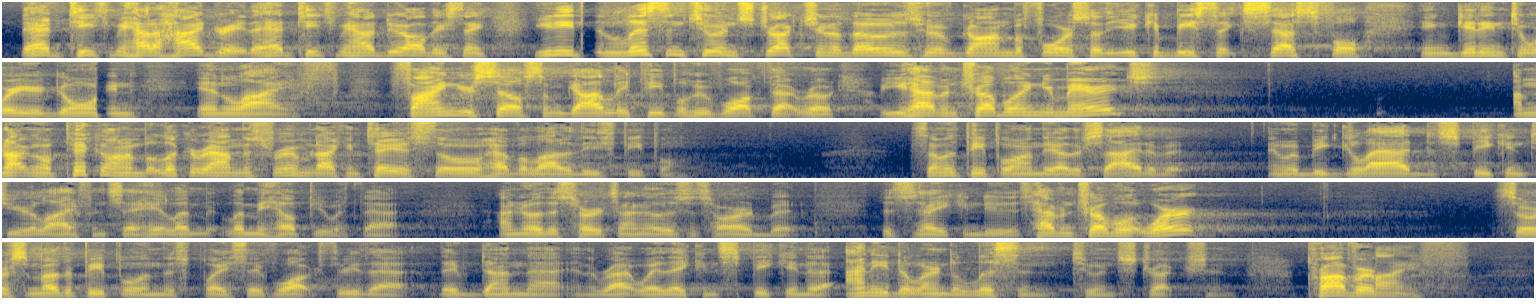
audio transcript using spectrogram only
They had to teach me how to hydrate. They had to teach me how to do all these things. You need to listen to instruction of those who have gone before so that you can be successful in getting to where you're going in life. Find yourself some godly people who've walked that road. Are you having trouble in your marriage? I'm not going to pick on them, but look around this room and I can tell you so have a lot of these people. Some of the people are on the other side of it and would be glad to speak into your life and say, hey, let me, let me help you with that. I know this hurts. I know this is hard, but this is how you can do this. Having trouble at work? So are some other people in this place. They've walked through that. They've done that in the right way. They can speak into that. I need to learn to listen to instruction. Proverbs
